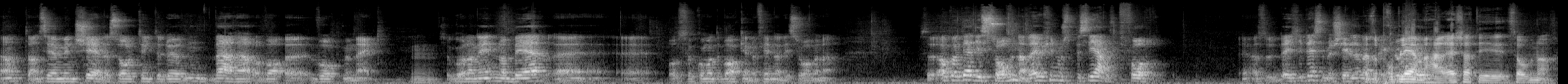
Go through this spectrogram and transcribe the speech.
Mm. Han sier 'min sjel er sorgtyngt til døden, vær her og øh, våk med meg'. Mm. Så går han inn og ber, eh, eh, og så kommer han tilbake igjen og finner de sovende. Så akkurat det at de sovner, det er jo ikke noe spesielt for eh, altså, Det er ikke det som er skillet Altså Problemet her er ikke at de sovner.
